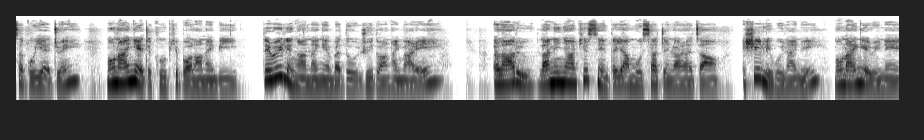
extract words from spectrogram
19ရက်အတွင်းမုန်တိုင်းငယ်တစ်ခုဖြစ်ပေါ်လာနိုင်ပြီးသီရိလင်္ကာနိုင်ငံဘက်သို့ရွေ့သွားနိုင်ပါတယ်။ အလားတူလာနီညာဖြစ်စဉ်တက်ရောက်မှုစတင်လာတာကြောင့်အရှိလေပွေလိုင်းတွေမုန်တိုင်းငယ်တွေနဲ့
